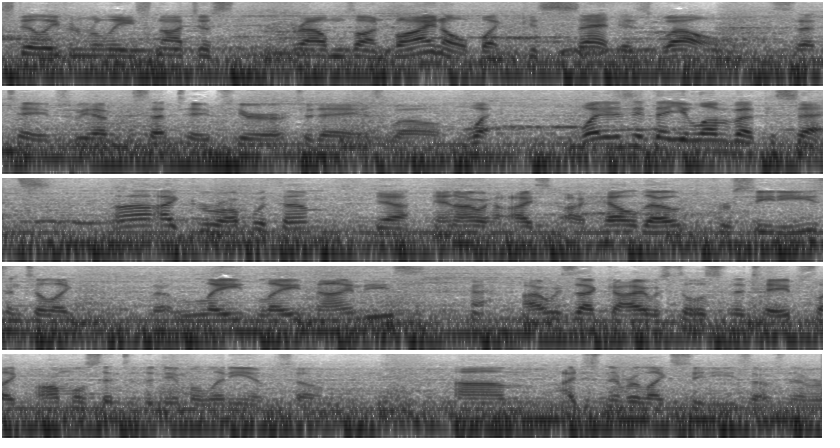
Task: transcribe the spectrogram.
still even release not just your albums on vinyl, but cassette as well. Cassette tapes. We have cassette tapes here today as well. What What is it that you love about cassettes? Uh, I grew up with them. Yeah. And I, I, I held out for CDs until like the late, late 90s. I was that guy who was still listening to tapes like almost into the new millennium. So um, I just never liked CDs. I was never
